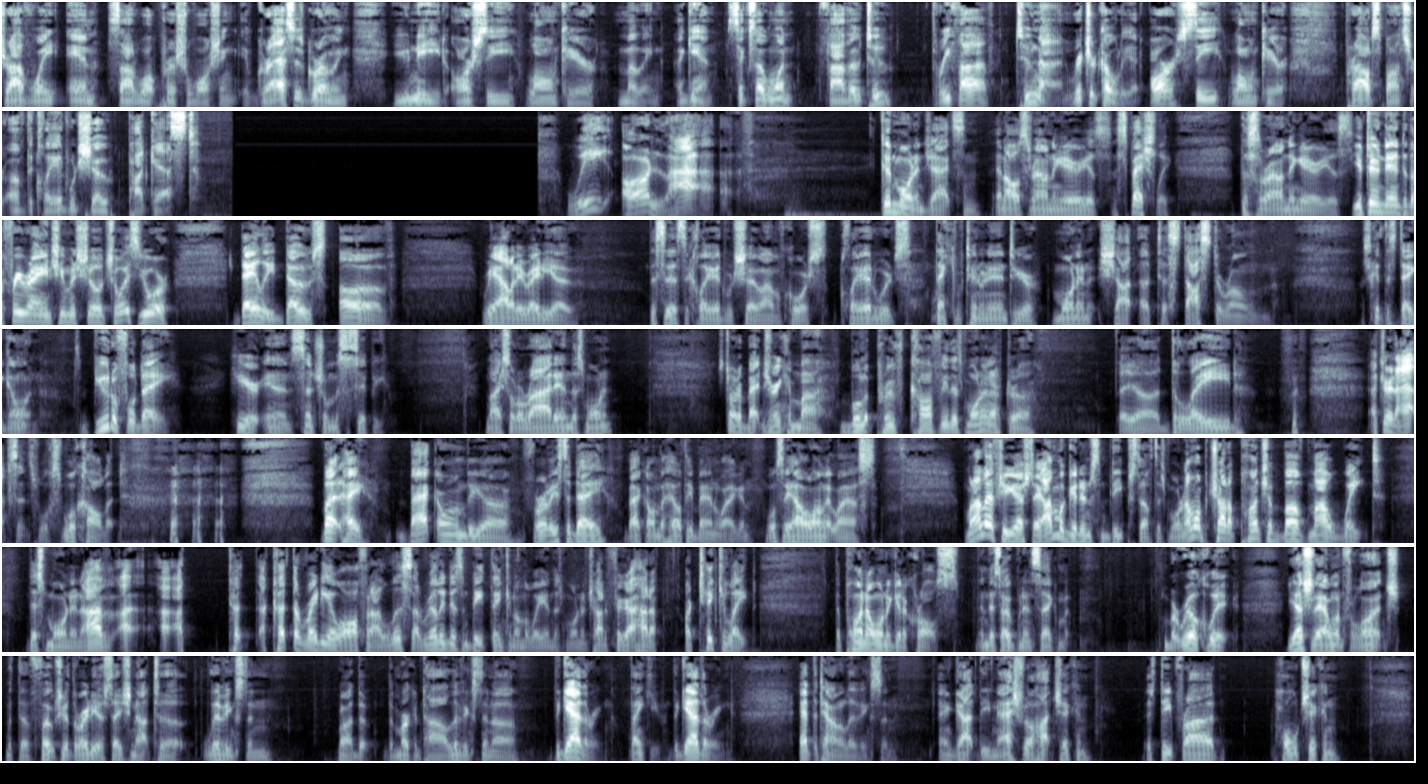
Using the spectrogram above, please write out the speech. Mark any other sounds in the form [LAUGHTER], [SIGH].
driveway and sidewalk pressure washing. If grass is growing, you need RC Lawn Care Mowing. Again, 601 502 3529. Richard Coley at RC Lawn Care, proud sponsor of the Clay Edwards Show podcast. We are live. Good morning, Jackson, and all surrounding areas, especially the surrounding areas. You're tuned in to the Free Range Human Show Choice, your daily dose of reality radio. This is the Clay Edwards Show. I'm, of course, Clay Edwards. Thank you for tuning in to your morning shot of testosterone. Let's get this day going. It's a beautiful day here in central Mississippi. Nice little ride in this morning. Started back drinking my bulletproof coffee this morning after a, a uh, delayed [LAUGHS] after an absence, we'll we'll call it. [LAUGHS] but hey, back on the uh, for at least today, back on the healthy bandwagon. We'll see how long it lasts. When I left here yesterday, I'm gonna get into some deep stuff this morning. I'm gonna try to punch above my weight this morning. I've I I, I, t- I cut the radio off and I listen. I really did some deep thinking on the way in this morning, to try to figure out how to articulate the point I want to get across in this opening segment. But real quick, yesterday I went for lunch with the folks here at the radio station out to Livingston, the the Mercantile Livingston, uh, the Gathering. Thank you, the Gathering, at the town of Livingston, and got the Nashville hot chicken. It's deep fried, whole chicken,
